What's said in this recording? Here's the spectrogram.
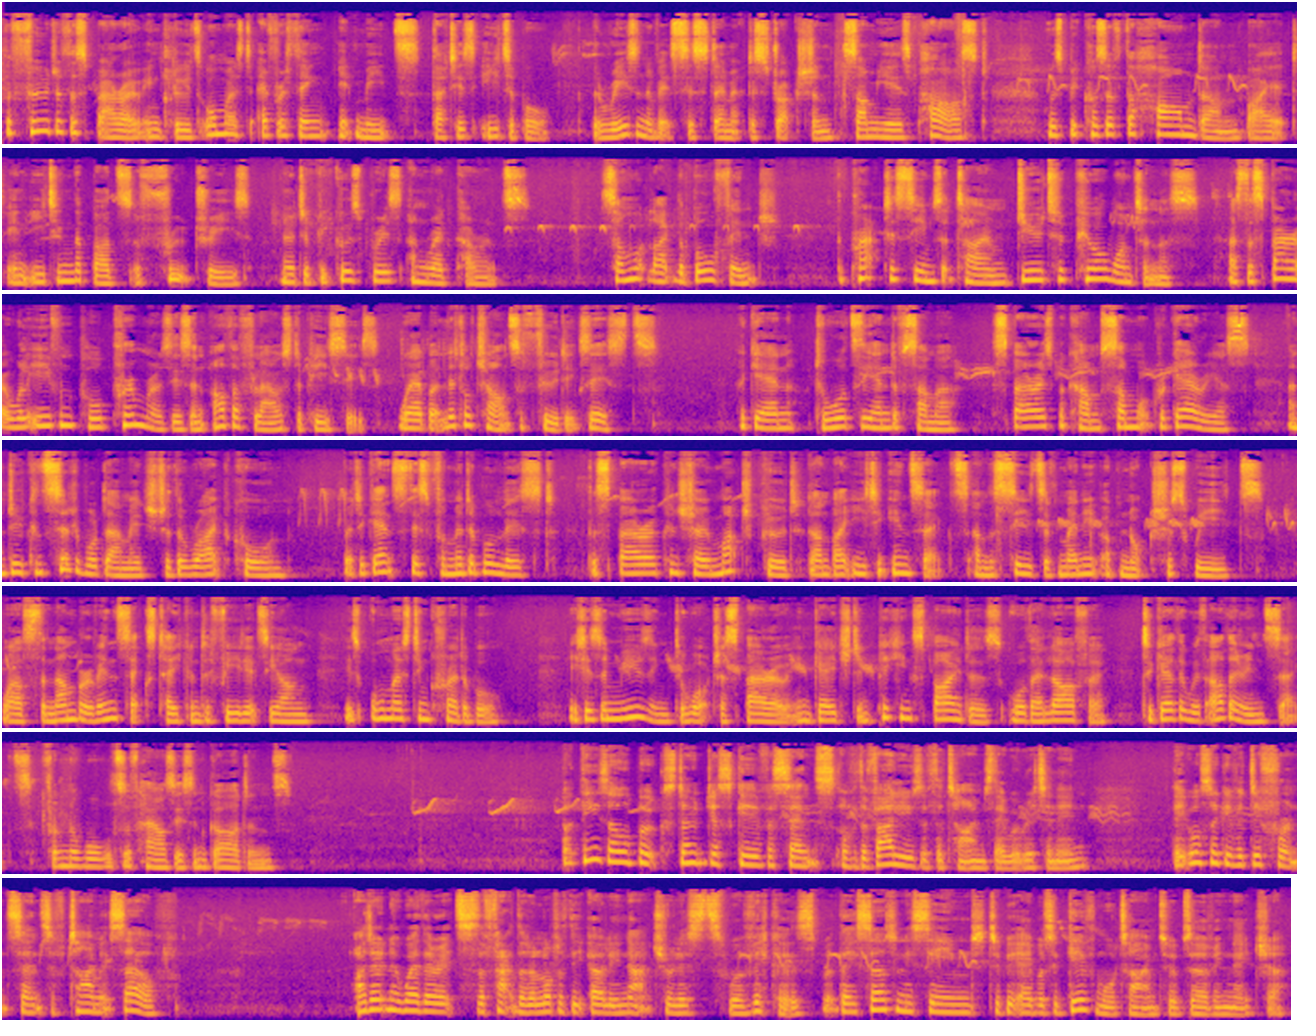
The food of the sparrow includes almost everything it meets that is eatable. The reason of its systemic destruction some years past was because of the harm done by it in eating the buds of fruit trees, notably gooseberries and red currants. Somewhat like the bullfinch, the practice seems at times due to pure wantonness, as the sparrow will even pull primroses and other flowers to pieces, where but little chance of food exists. Again, towards the end of summer, sparrows become somewhat gregarious and do considerable damage to the ripe corn. But against this formidable list, the sparrow can show much good done by eating insects and the seeds of many obnoxious weeds, whilst the number of insects taken to feed its young is almost incredible. It is amusing to watch a sparrow engaged in picking spiders or their larvae, together with other insects, from the walls of houses and gardens. But these old books don't just give a sense of the values of the times they were written in, they also give a different sense of time itself. I don't know whether it's the fact that a lot of the early naturalists were vicars, but they certainly seemed to be able to give more time to observing nature.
